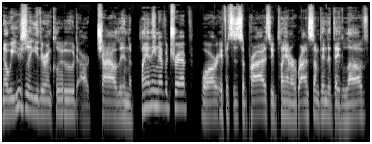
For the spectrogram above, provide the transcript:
Now, we usually either include our child in the planning of a trip, or if it's a surprise, we plan around something that they love,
